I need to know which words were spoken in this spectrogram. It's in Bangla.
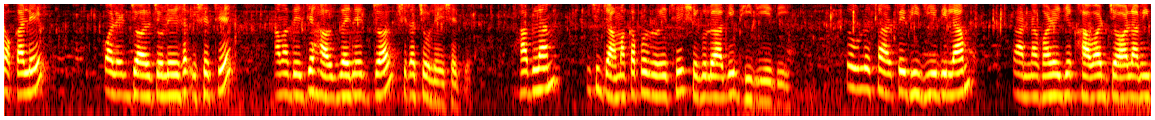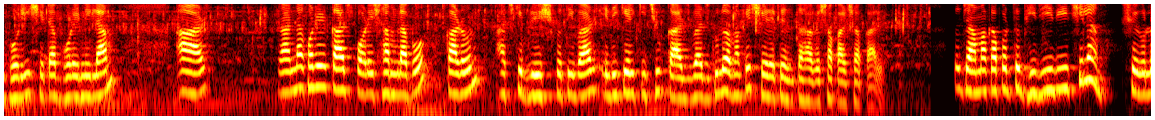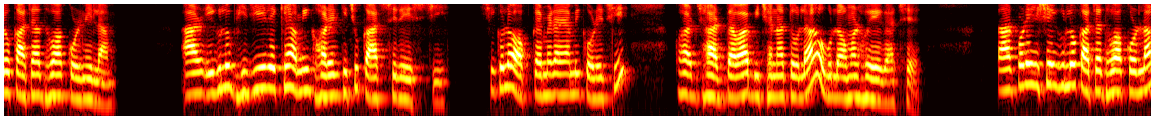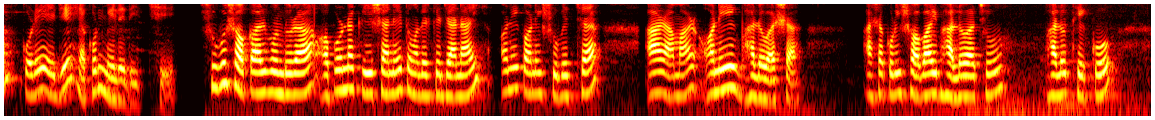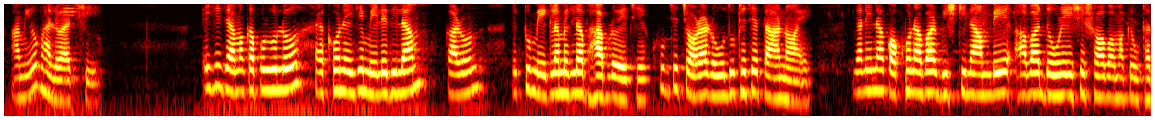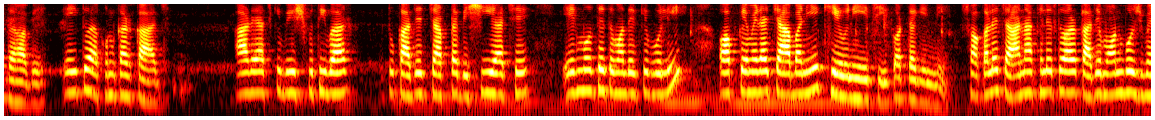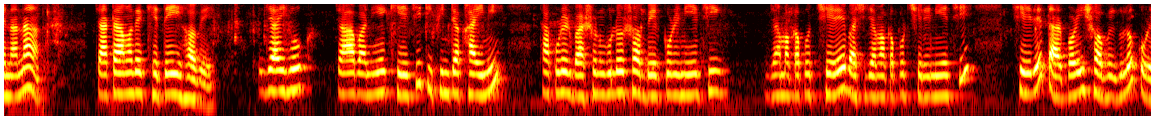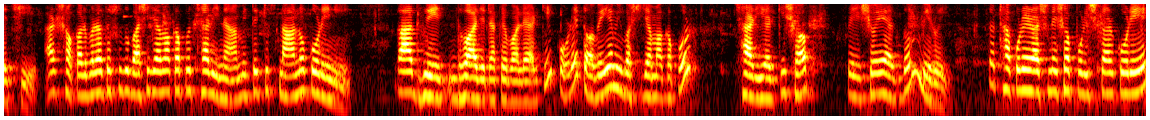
সকালে কলের জল চলে এসে- এসেছে। আমাদের যে হাউস লাইনের জল, সেটা চলে এসেছে। ভাবলাম কিছু জামা কাপড় রয়েছে, সেগুলো আগে ভিজিয়ে দিই। তো ওগুলো সার্ফে ভিজিয়ে দিলাম। রান্নাঘরে যে খাওয়ার জল আমি ভরি, সেটা ভরে নিলাম। আর রান্নাঘরের কাজ পরে সামলাবো, কারণ আজকে বৃহস্পতিবার, এদিকের কিছু কাজবাজগুলো আমাকে সেরে ফেলতে হবে সকাল সকাল। তো জামা কাপড় তো ভিজিয়ে দিয়েছিলাম, সেগুলো কাচা ধোয়া করে নিলাম। আর এগুলো ভিজিয়ে রেখে আমি ঘরের কিছু কাজ সেরে এসেছি। সেগুলো অফ ক্যামেরায় আমি করেছি। ঘর ঝাড় দেওয়া, বিছানা তোলা, ওগুলো আমার হয়ে গেছে। তারপরে এসে এগুলো কাচা ধোয়া করলাম, করে এই যে এখন মেলে দিচ্ছি। শুভ সকাল বন্ধুরা, অপর্ণা ক্রিয়েশানে তোমাদেরকে জানাই অনেক অনেক শুভেচ্ছা আর আমার অনেক ভালোবাসা। আশা করি সবাই ভালো আছো। ভালো থেকো, আমিও ভালো আছি। এই যে জামা কাপড়গুলো এখন এই যে মেলে দিলাম, কারণ একটু মেঘলা মেঘলা ভাব রয়েছে। খুব যে চড়া রোদ উঠেছে তা নয়। জানি না কখন আবার বৃষ্টি নামবে, আবার দৌড়ে এসে সব আমাকে উঠাতে হবে। এই তো এখনকার কাজ। আর আজকে বৃহস্পতিবার, একটু কাজের চাপটা বেশিই আছে। এর মধ্যে তোমাদেরকে বলি অফ ক্যামেরায় চা বানিয়ে খেয়েও নিয়েছি, কর্তাগিন্নি। সকালে চা না খেলে তো আর কাজে মন বসবে না না? চাটা আমাদের খেতেই হবে। যাই হোক, চা বানিয়ে খেয়েছি, টিফিনটা খাইনি। ঠাকুরের বাসনগুলো সব বের করে নিয়েছি জামা কাপড় ছেড়ে, বাসি জামা কাপড় ছেড়ে নিয়েছি, ছেড়ে তারপরেই সব এগুলো করেছি। আর সকালবেলা তো শুধু বাসি জামা কাপড় ছাড়ি না, আমি তো একটু স্নানও করে নিই। গা ধুয়ে ধোয়া যেটাকে বলে আর কি, করে তবেই আমি বাসি জামা কাপড় ছাড়ি আর কি, সব ফ্রেশ হয়ে একদম বেরোই। তো ঠাকুরের আসনে সব পরিষ্কার করে,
